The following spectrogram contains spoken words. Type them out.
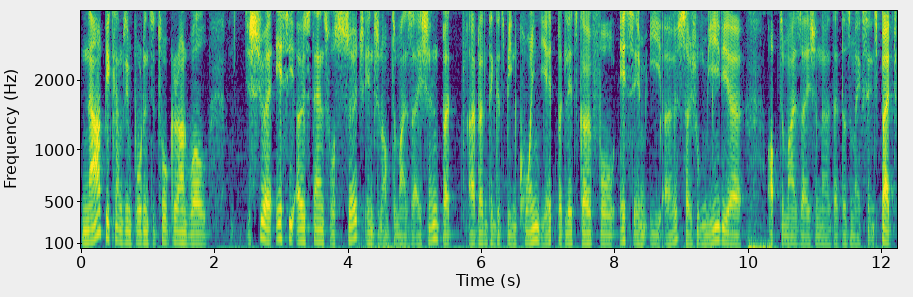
now it becomes important to talk around, well, sure, SEO stands for search engine optimization, but I don't think it's been coined yet. But let's go for SMEO, social media optimization. No, that doesn't make sense. But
